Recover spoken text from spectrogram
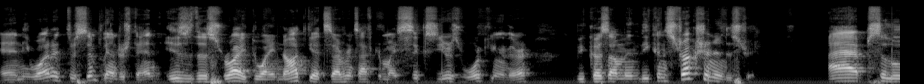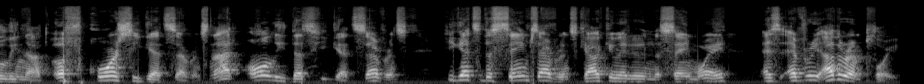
and he wanted to simply understand: Is this right? Do I not get severance after my six years working there because I'm in the construction industry? Absolutely not. Of course, he gets severance. Not only does he get severance, he gets the same severance calculated in the same way as every other employee.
